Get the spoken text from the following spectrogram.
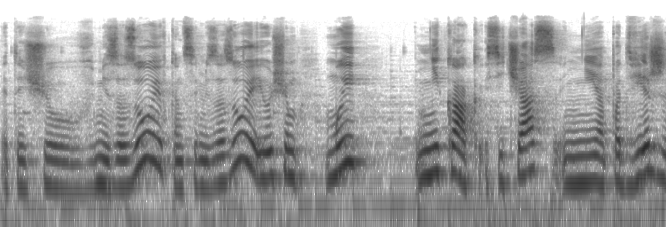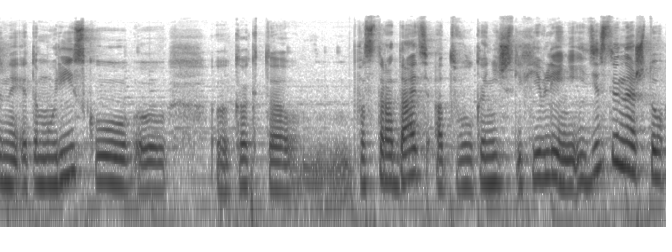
Это еще в мезозое, в конце мезозоя. И, в общем, мы никак сейчас не подвержены этому риску как-то пострадать от вулканических явлений. Единственное, что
